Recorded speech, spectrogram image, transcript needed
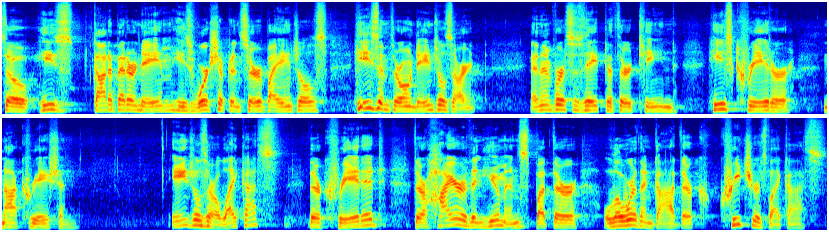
So he's got a better name. He's worshiped and served by angels. He's enthroned, angels aren't. And then verses 8 to 13, he's creator, not creation. Angels are like us. They're created. They're higher than humans, but they're lower than God. They're creatures like us.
